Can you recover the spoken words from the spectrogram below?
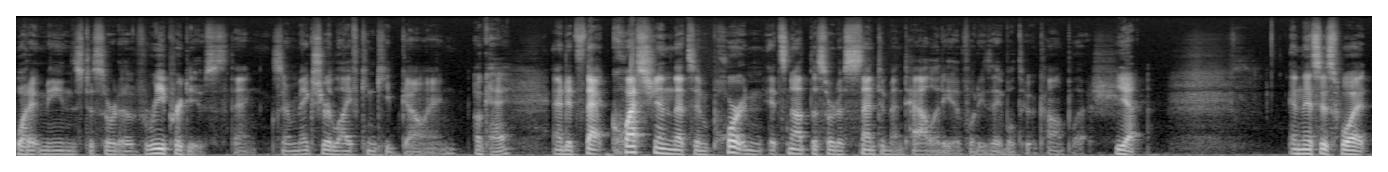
what it means to sort of reproduce things or make sure life can keep going. Okay. And it's that question that's important. It's not the sort of sentimentality of what he's able to accomplish. Yeah. And this is what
